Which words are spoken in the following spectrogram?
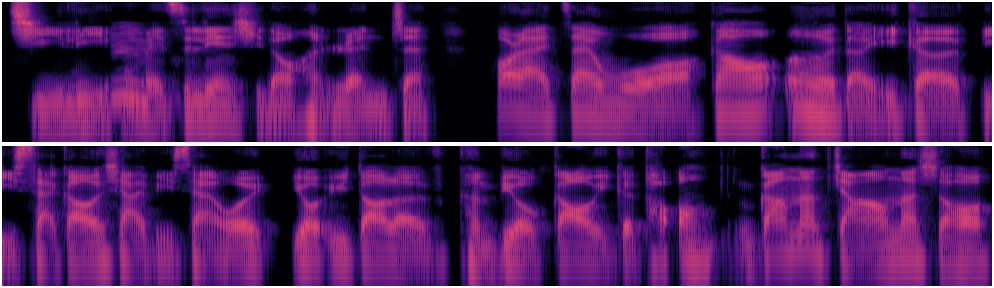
激励，我每次练习都很认真。后来，在我高二的一个比赛，高二下的比赛，我又遇到了可能比我高一个头哦。我刚刚那讲到那时候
